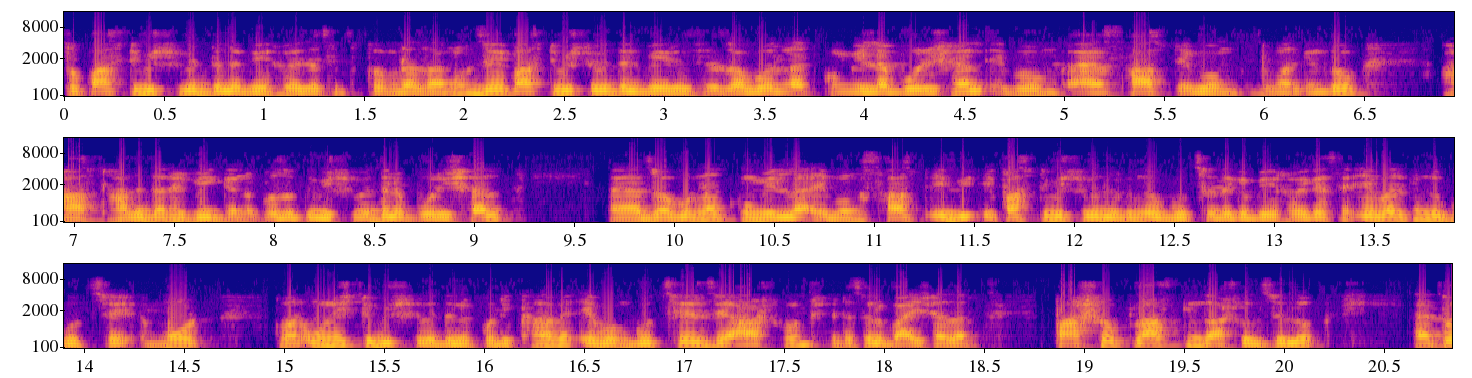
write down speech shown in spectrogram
তো পাঁচটি বিশ্ববিদ্যালয় বের হয়ে যাচ্ছে, তো তোমরা জানো যে পাঁচটি বিশ্ববিদ্যালয় বের হয়েছে, জগন্নাথ, কুমিল্লা, বরিশাল এবং ফার্স্ট এবং তোমার কিন্তু হাস্ট হাজারদানের বিজ্ঞান ও প্রযুক্তি বিশ্ববিদ্যালয় বরিশাল। জগন্নাথ কুমিল্লা এবং সাস্ট এই পাঁচটি বিশ্ববিদ্যালয় কিন্তু গুচ্ছ থেকে বের হয়ে গেছে। এবার কিন্তু গুচ্ছে মোট তোমার উনিশটি বিশ্ববিদ্যালয় পরীক্ষা হবে এবং গুচ্ছের যে আসন সেটা ছিল বাইশ হাজার পাঁচশো প্লাস কিন্তু আসন ছিল। তো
